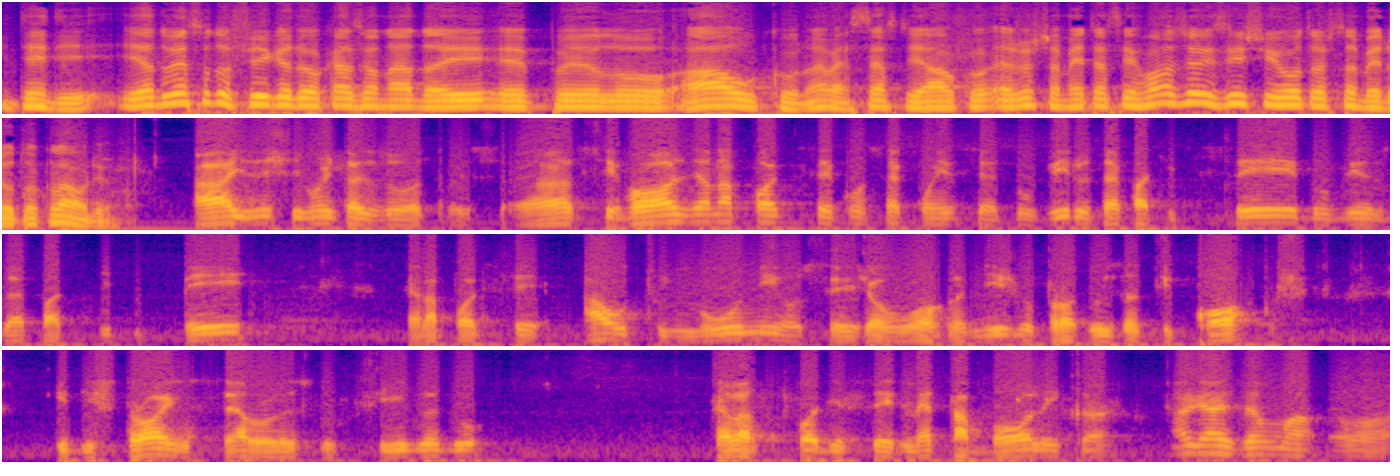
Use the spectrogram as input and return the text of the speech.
Entendi. E a doença do fígado ocasionada aí é, pelo álcool, né, o excesso de álcool, é justamente a cirrose ou existem outras também, doutor Cláudio? Ah, existem muitas outras. A cirrose ela pode ser consequência do vírus da hepatite C, do vírus da hepatite B, ela pode ser autoimune, ou seja, o organismo produz anticorpos que destroem células do fígado. Ela pode ser metabólica. Aliás, é uma, é uma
